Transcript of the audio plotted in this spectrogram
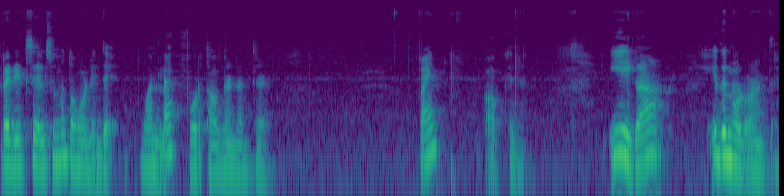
ಕ್ರೆಡಿಟ್ ಸೇಲ್ಸನ್ನು ತೊಗೊಂಡಿದ್ದೆ. ಒನ್ ಲ್ಯಾಕ್ ಫೋರ್ ತೌಸಂಡ್ ಅಂತೇಳಿ. ಫೈನ್ ಓಕೆ ಈಗ ಇದನ್ನು ನೋಡೋಣ ಅಂತ್ರಿ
